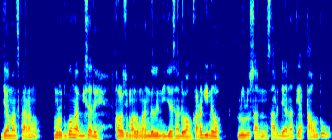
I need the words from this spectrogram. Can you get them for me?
Zaman sekarang menurut gue nggak bisa deh kalau cuma lu ngandelin ijazah doang. Karena gini loh, lulusan sarjana tiap tahun tuh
